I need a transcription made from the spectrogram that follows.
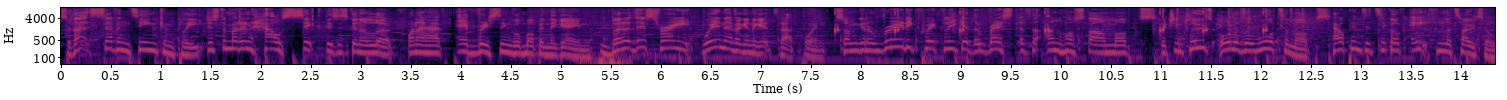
So that's 17 complete. Just imagine how sick this is going to look when I have every single mob in the game. But at this rate, we're never going to get to that point. So I'm going to really quickly get the rest of the unhostile mobs, which includes all of the water mobs, helping to tick off eight from the total.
